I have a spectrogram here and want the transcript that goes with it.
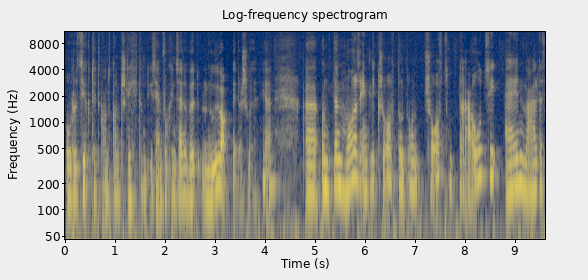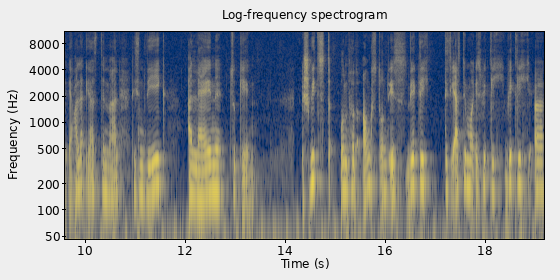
oder sieht halt ganz, ganz schlecht und ist einfach in seiner Welt nur überhaupt nicht der Schuhe. Ja. Mhm. Und dann hat er es endlich geschafft und, und schafft und traut sich einmal das allererste Mal diesen Weg alleine zu gehen. Schwitzt und hat Angst und ist wirklich das erste Mal ist wirklich, wirklich äh,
